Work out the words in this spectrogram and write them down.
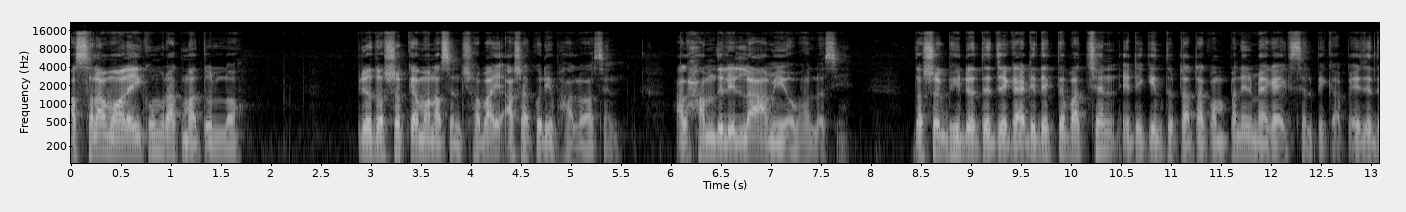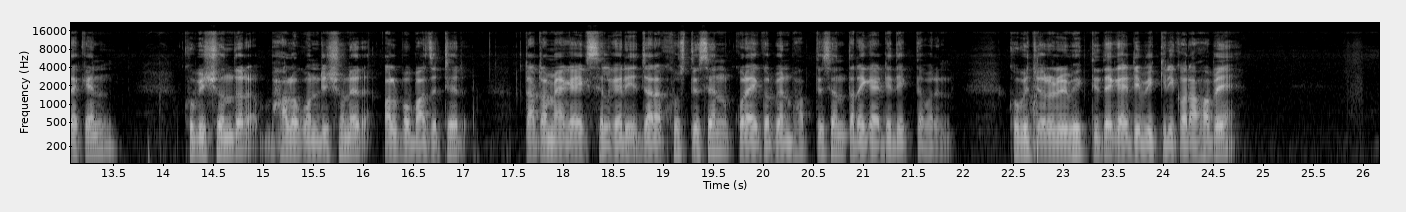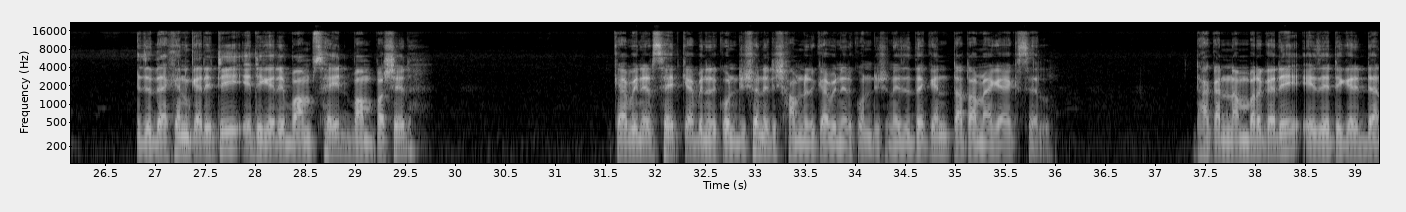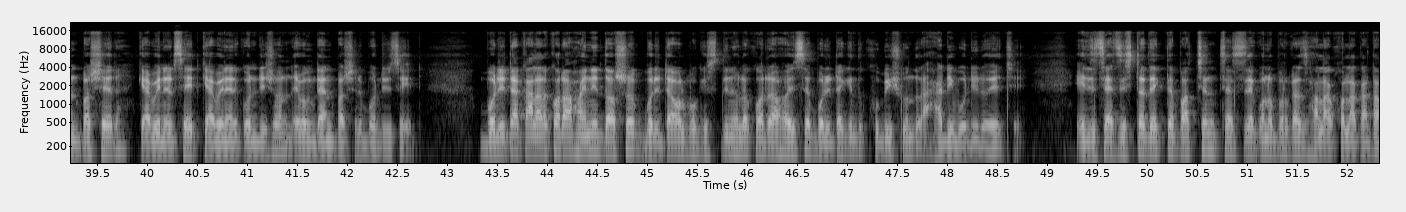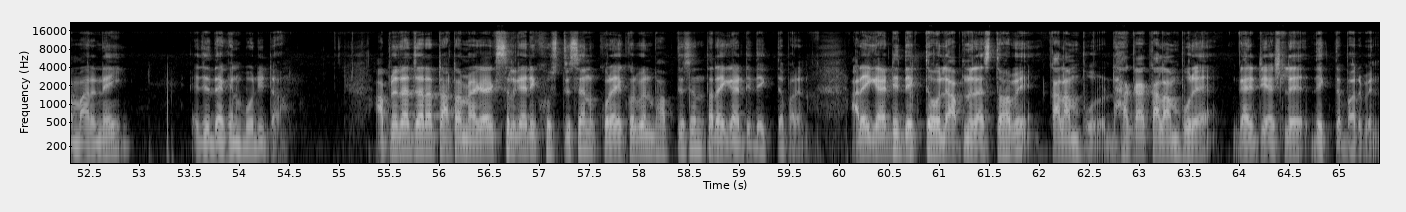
আসসালামু আলাইকুম রাকমাতুল্লাহ প্রিয় দর্শক, কেমন আছেন সবাই? আশা করি ভালো আছেন। আলহামদুলিল্লাহ, আমিও ভালো আছি। দর্শক, ভিডিওতে যে গাড়িটি দেখতে পাচ্ছেন, এটি কিন্তু টাটা কোম্পানির মেগা এক্সেল পিক এই যে দেখেন, খুবই সুন্দর, ভালো কন্ডিশনের, অল্প বাজেটের টাটা মেগা এক্সেল গাড়ি। যারা খুঁজতেছেন, ক্রয় করবেন, ভাবতেছেন, তারা গাড়িটি দেখতে পারেন। খুবই জরুরি ভিত্তিতে গাড়িটি বিক্রি করা হবে। এই যে দেখেন গাড়িটি, এটি গাড়ির বাম সাইড, বাম পাশের ক্যাবিনের সাইড, ক্যাবিনের কন্ডিশন এটি সামনের ক্যাবিনের কন্ডিশন এই যে দেখেন টাটা মেগা এক্সেল ঢাকার নাম্বার গাড়ি, এই যে এটি গাড়ির ডান পাশের, ক্যাবিনের সাইড, ক্যাবিনের কন্ডিশন এবং ডান পাশের বডির সাইড। বডিটা কালার করা হয়নি দর্শক, বডিটা অল্প কিছুদিন হলো করা হয়েছে। বডিটা কিন্তু খুবই সুন্দর হাডি বডি রয়েছে। এই যে চ্যাসিসটা দেখতে পাচ্ছেন চ্যাসিসে কোনো প্রকার ঝালা খোলা কাটা মারে নেই। এই যে দেখেন বডিটা। আপনারা যারা টাটা মেগা এক্সেল গাড়ি খুঁজতেছেন, ক্রয় করবেন ভাবতেছেন, তারা এই গাড়িটি দেখতে পারেন। আর এই গাড়িটি দেখতে হলে আপনার আসতে হবে কালামপুর। ঢাকা কালামপুরে গাড়িটি আসলে দেখতে পারবেন।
